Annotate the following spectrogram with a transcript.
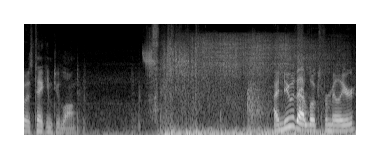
It was taking too long. I knew that looked familiar.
